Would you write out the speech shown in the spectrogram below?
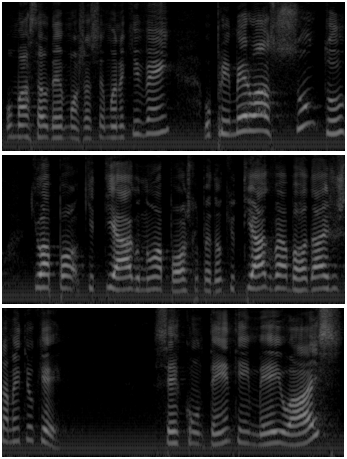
o Marcelo deve mostrar semana que vem, o primeiro assunto que, o, que Tiago, não apóstolo, perdão, que o Tiago vai abordar é justamente o quê? Ser contente em meio às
